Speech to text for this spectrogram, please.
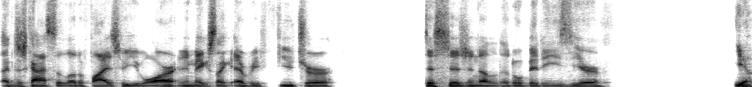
that just kind of solidifies who you are. And it makes like every future decision a little bit easier. Yeah.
